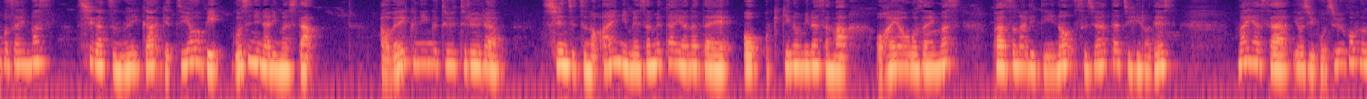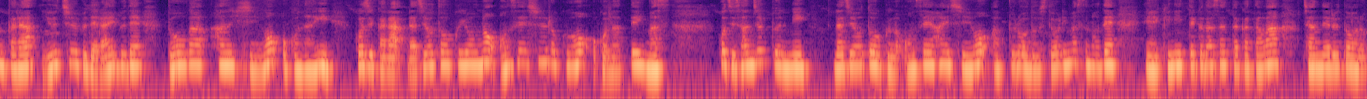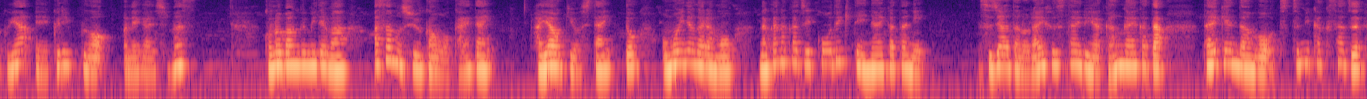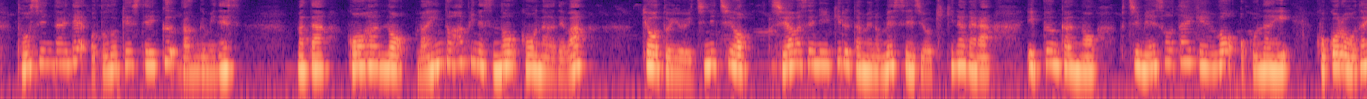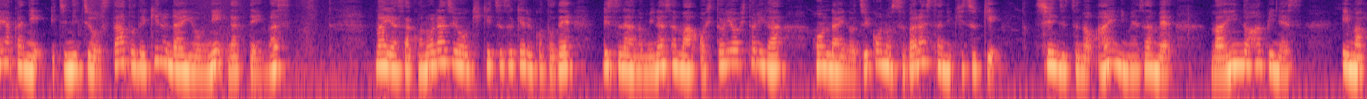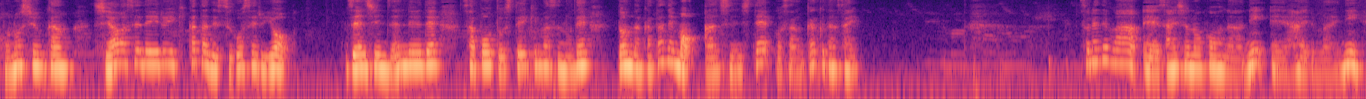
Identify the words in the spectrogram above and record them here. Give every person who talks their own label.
Speaker 1: うございます。4月6日月曜日5時になりました。Awakening to True Love 真実の愛に目覚めたいあなたへをお聞きの皆様おはようございます。パーソナリティのスジャータ千尋です。毎朝4時55分から YouTube でライブで動画配信を行い5時からラジオトーク用の音声収録を行っています。5時30分にラジオトークの音声配信をアップロードしておりますので、えー、気に入ってくださった方はチャンネル登録や、えー、クリップをお願いします。この番組では朝の習慣を変えたい早起きをしたいと思いながらもなかなか実行できていない方にスジャータのライフスタイルや考え方体験談を包み隠さず等身大でお届けしていく番組です。また後半のマインドハピネスのコーナーでは今日という一日を幸せに生きるためのメッセージを聞きながら1分間のプチ瞑想体験を行い心穏やかに一日をスタートできる内容になっています。毎朝このラジオを聴き続けることでリスナーの皆様お一人お一人が本来の自己の素晴らしさに気づき真実の愛に目覚めマインドハピネス。今この瞬間幸せでいる生き方で過ごせるよう全身全霊でサポートしていきますのでどんな方でも安心してご参加ください。それでは、えー、最初のコーナーに、えー、入る前に、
